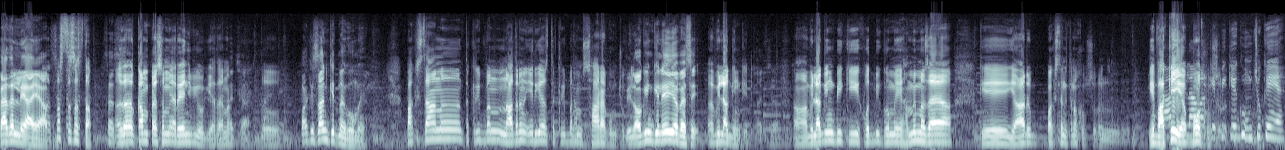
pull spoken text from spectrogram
पैदल ले आए आप। सस्ता सस्ता। ज़्यादा कम पैसों में अरेंज भी हो गया था ना। तो पाकिस्तान कितना घूमे? पाकिस्तान तकरीबन नादरन एरियाज़ तकरीबन हम सारा घूम चुके व्लॉगिंग के लिए या वैसे? हैं विलागिंग के लिए। हाँ विलागिंग भी की खुद भी घूमे। हमें मज़ा आया कि यार पाकिस्तान इतना खूबसूरत है। ये वाकई है बहुत खूबसूरत घूम चुके हैं।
